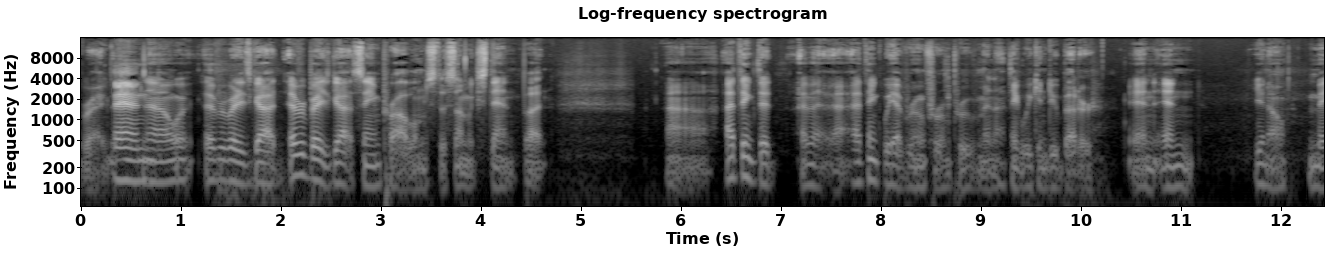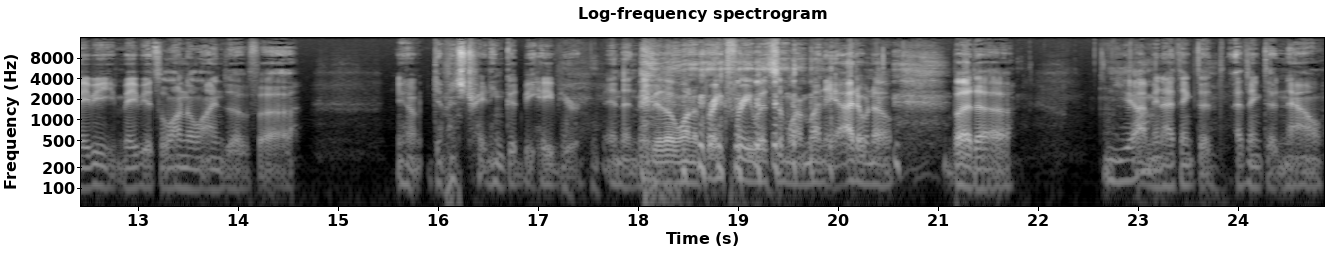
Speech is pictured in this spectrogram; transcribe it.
Right. And no, everybody's got everybody's got same problems to some extent, but uh, I think that I, I think we have room for improvement. I think we can do better, and and you know maybe maybe it's along the lines of. Uh, you know, demonstrating good behavior, and then maybe they'll want to break free with some more money. I don't know, but uh, yeah, I mean, I think that I think that now,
